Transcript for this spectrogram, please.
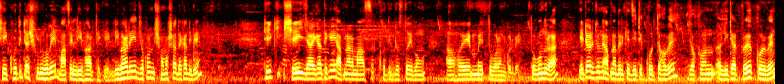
সেই ক্ষতিটা শুরু হবে মাছের লিভার থেকে। লিভারে যখন সমস্যা দেখা দিবে, ঠিক সেই জায়গা থেকেই আপনার মাছ ক্ষতিগ্রস্ত এবং হয়ে মৃত্যুবরণ করবে। তো বন্ধুরা, এটার জন্য আপনাদেরকে যেটি করতে হবে, যখন লিটার প্রয়োগ করবেন,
